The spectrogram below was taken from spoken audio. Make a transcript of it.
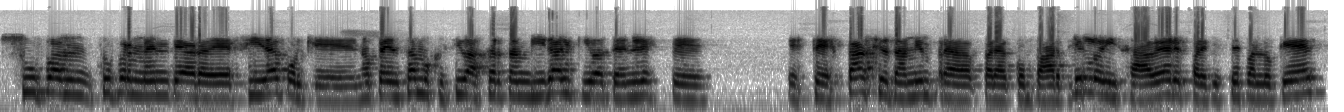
súper, supermente agradecida porque no pensamos que se iba a ser tan viral, que iba a tener este este espacio también para, para compartirlo y saber, para que sepan lo que es.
